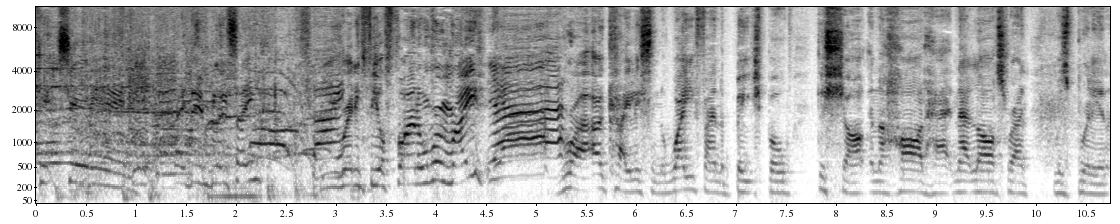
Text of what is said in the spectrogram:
Kitchen. How you doing, blue team? Are you ready for your final room, Ray? Yeah. Right, okay, listen, the way you found the beach ball, the shark and the hard hat in that last round was brilliant.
